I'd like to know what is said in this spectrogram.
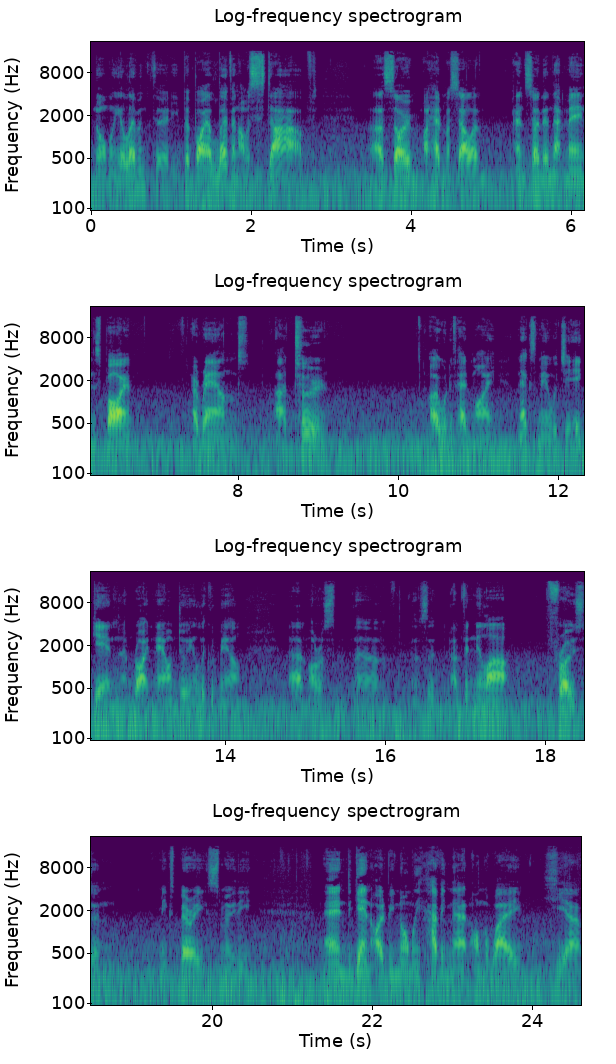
normally 11.30. But by 11 I was starved. Uh, so I had my salad. And so then that means by around uh, 2, I would have had my next meal, which again, right now I'm doing a liquid meal um, or a, um, was a, a vanilla frozen mixed berry smoothie. And again, I'd be normally having that on the way here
